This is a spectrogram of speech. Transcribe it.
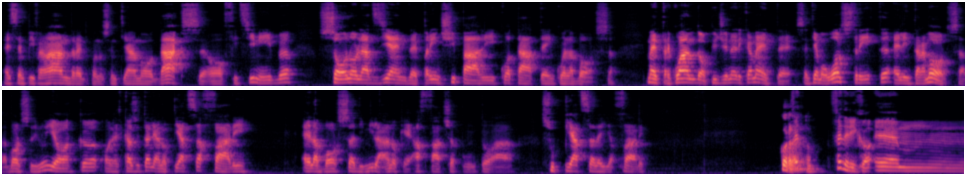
S&P 500, quando sentiamo DAX o FTSE MIB, sono le aziende principali quotate in quella borsa. Mentre quando più genericamente sentiamo Wall Street è l'intera borsa, la borsa di New York o nel caso italiano Piazza Affari è la borsa di Milano che affaccia appunto a, su Piazza degli Affari. Corretto. Federico, ehm,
